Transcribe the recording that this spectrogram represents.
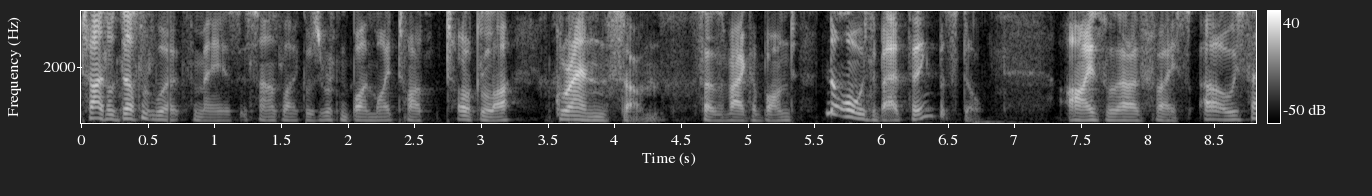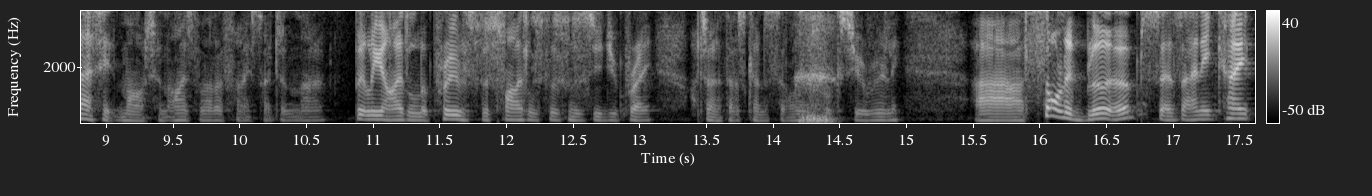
Title doesn't work for me as it sounds like it was written by my toddler grandson, says Vagabond. Not always a bad thing, but still. Eyes Without a Face. Oh, is that it, Martin? Eyes Without a Face. I didn't know. Billy Idol approves the title, says Monsieur Dupre. I don't know if that's going to sell any books you, really. Uh, solid blurb, says Annie Kate.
